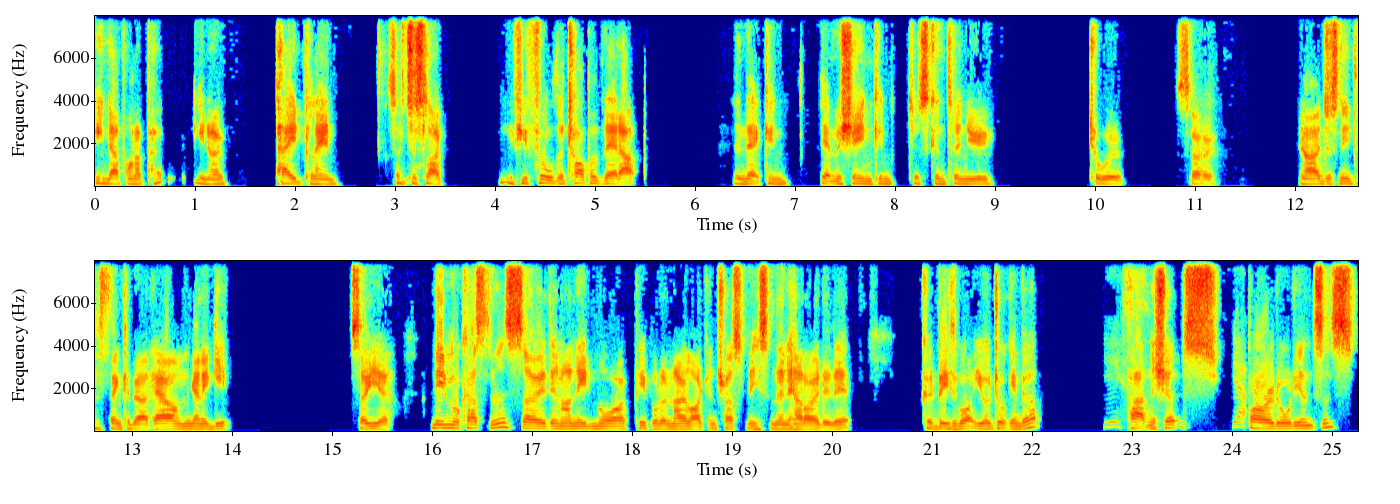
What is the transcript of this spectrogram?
end up on a you know paid plan. So it's Yeah. just like if you fill the top of that up, then that can that machine can just continue to work. So you know, I just need to think about how I'm going to get. So yeah, need more customers. So then I need more people to know, like, and trust me. So then how do I do that? Could be what you're talking about Yes. partnerships, Yeah. borrowed audiences,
